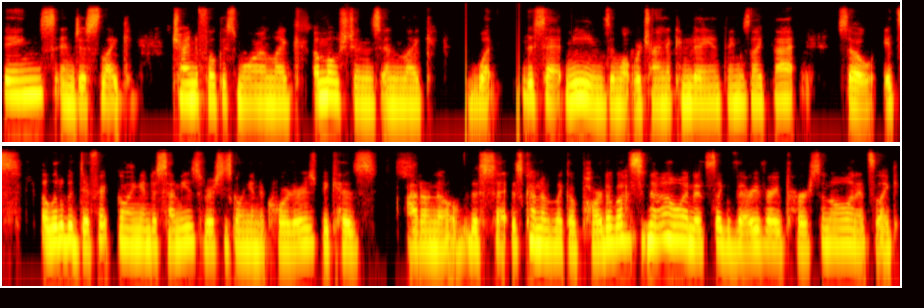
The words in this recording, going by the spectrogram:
things and just like trying to focus more on like emotions and like what the set means and what we're trying to convey and things like that so it's a little bit different going into semis versus going into quarters because I don't know, this set is kind of like a part of us now. And it's like very, very personal. And it's like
